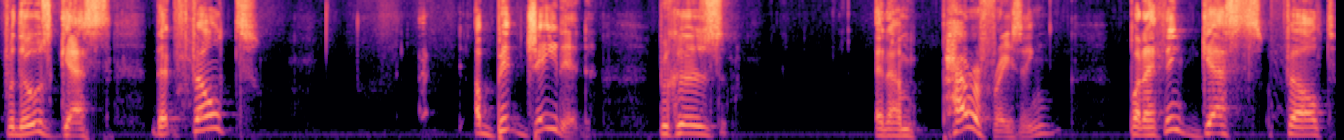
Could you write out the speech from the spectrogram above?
for those guests that felt a bit jaded because, and I'm paraphrasing, but I think guests felt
